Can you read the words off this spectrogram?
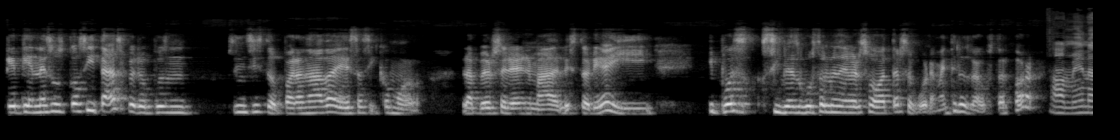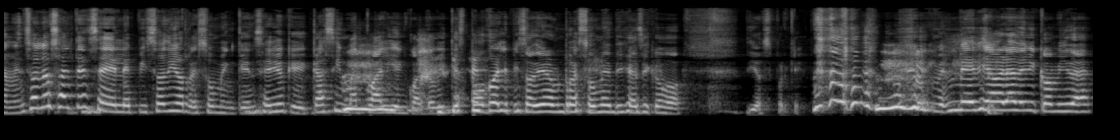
que tiene sus cositas, pero pues insisto, para nada es así como la peor serie animada de la historia y, y pues si les gusta el universo Avatar seguramente les va a gustar Korra. Amén, amén. Solo sáltense el episodio resumen, que en serio que casi mató a alguien cuando vi que todo el episodio era un resumen. Dije así como, Dios, ¿por qué? Me- Media hora de mi comida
